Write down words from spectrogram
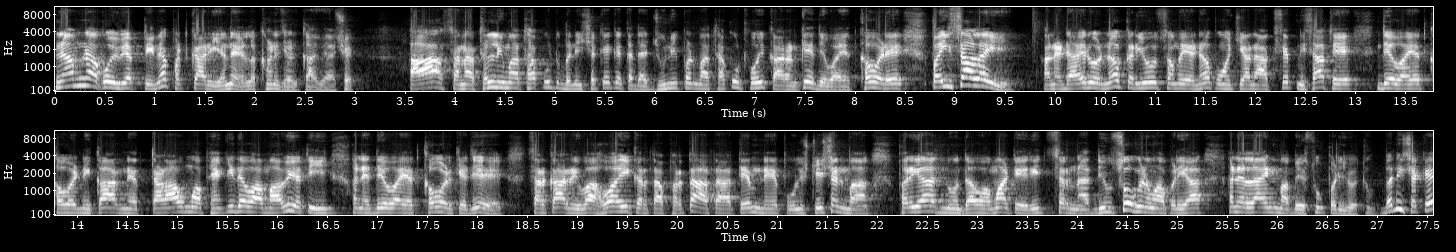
નામના કોઈ વ્યક્તિને ફટકારી અને લખણ ઝળકાવ્યા છે. આ સનાથલની માથાકૂટ બની શકે કે કદાચ જૂની પણ માથાકૂટ હોય કારણ કે દેવાયત ખવડે પૈસા લઈ અને ડાયરો ન કર્યો, સમયે ન પહોંચ્યાના આક્ષેપની સાથે દેવાયત ખવડની કારને તળાવમાં ફેંકી દેવામાં આવી હતી અને દેવાયત ખવડ કે જે સરકારની વાહવાહી કરતા ફરતા હતા, તેમને પોલીસ સ્ટેશનમાં ફરિયાદ નોંધાવવા માટે રીતસરના દિવસો ગણવા પડ્યા અને લાઇનમાં બેસવું પડ્યું હતું. બની શકે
